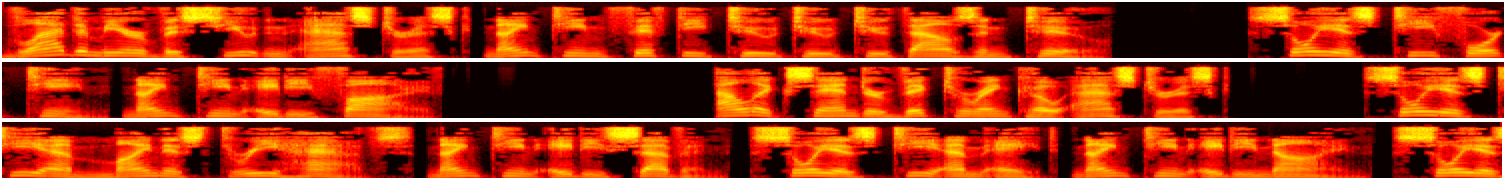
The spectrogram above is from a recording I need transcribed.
Vladimir Vasutin asterisk 1952 2002 Soyuz T14 1985 Alexander Viktorenko asterisk Soyuz TM-3 halves 1987, Soyuz TM-8 1989, Soyuz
